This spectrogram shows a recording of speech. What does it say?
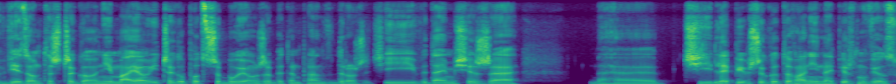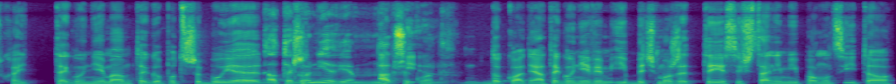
wiedzą też, czego nie mają i czego potrzebują, żeby ten plan wdrożyć. I wydaje mi się, że e, ci lepiej przygotowani najpierw mówią, słuchaj, tego nie mam, tego potrzebuję. A tego czy, nie wiem, na a, przykład. I, dokładnie, a tego nie wiem i być może ty jesteś w stanie mi pomóc i to,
